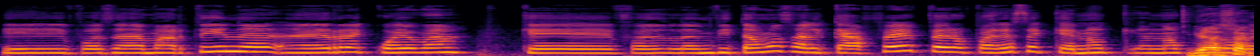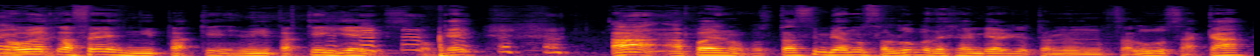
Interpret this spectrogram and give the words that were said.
y pues a Martín R. Cueva, que pues lo invitamos al café, pero parece que no, no Ya se acabó el café, ni para qué, ni para qué llegues, ¿ok? ah, ah, bueno, pues estás enviando saludos, deja enviar yo también unos saludos acá.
